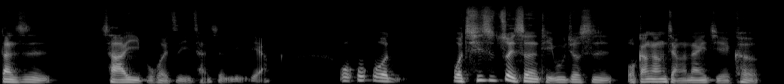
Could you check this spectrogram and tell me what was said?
但是差异不会自己产生力量。我我我我其实最深的体悟就是我刚刚讲的那一节课，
